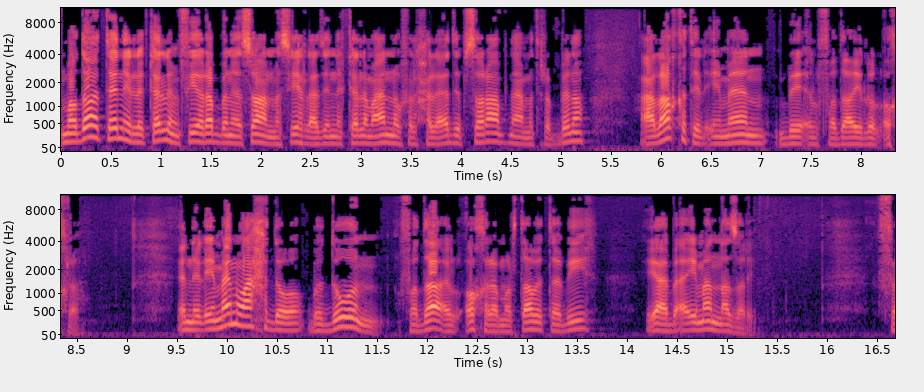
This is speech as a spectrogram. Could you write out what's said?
الموضوع التاني اللي اتكلم فيه ربنا يسوع المسيح اللي عايزين نتكلم عنه في الحلقة دي بسرعة بنعمة ربنا علاقة الإيمان بالفضائل الأخرى. إن الإيمان وحده بدون فضائل أخرى مرتبطة بيه يبقى إيمان نظري. ف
